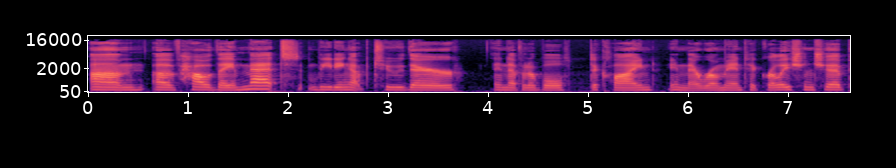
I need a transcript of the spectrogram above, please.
um, of how they met, leading up to their inevitable decline in their romantic relationship.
